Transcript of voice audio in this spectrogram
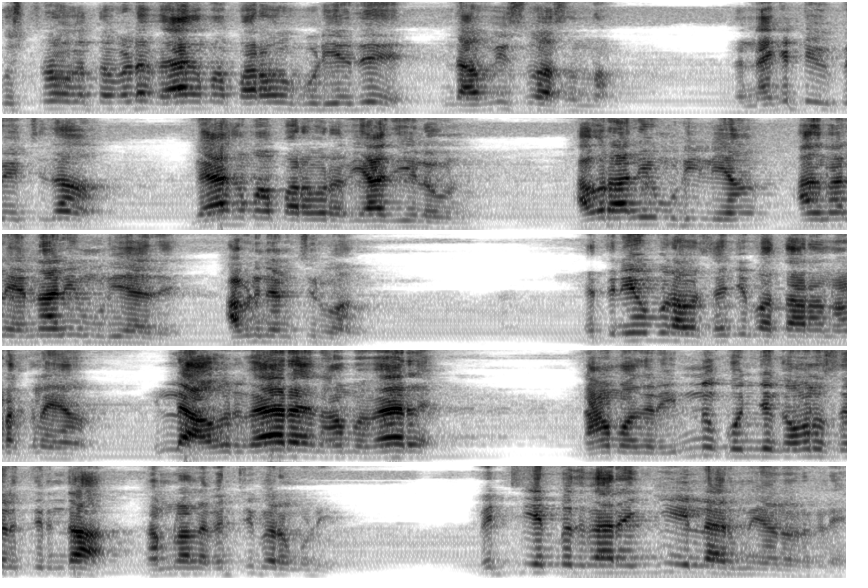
குஷ்டரோகத்தை விட வேகமா பரவக்கூடியது இந்த அவிசுவாசம் தான் இந்த நெகட்டிவ் பேச்சு தான் வேகமா பரவுற வியாதியில ஒண்ணு. அவராலையும் முடியலையா? அதனால என்னாலையும் முடியாது அப்படின்னு நினைச்சிருவாங்க. எத்தனையோ பேர் அவர் செஞ்சு பார்த்தாராம் நடக்கலையாம் இல்ல அவர் வேற நாம வேற. நாம அதுல இன்னும் கொஞ்சம் கவனம் செலுத்தியிருந்தா நம்மளால வெற்றி பெற முடியும். வெற்றி என்பது வேற எங்கேயும் இல்லை அருமையானவர்களே.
